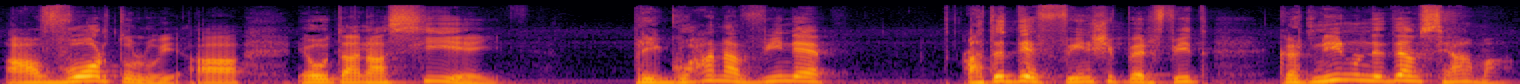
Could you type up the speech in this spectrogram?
a avortului, a eutanasiei. Prigoana vine atât de fin și perfid că nici nu ne dăm seama.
